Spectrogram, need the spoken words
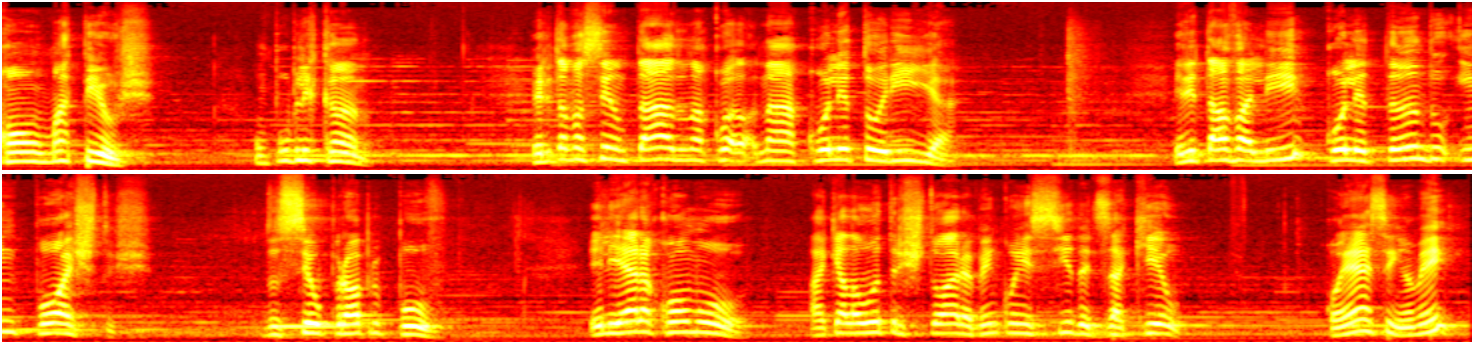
com Mateus, um publicano. Ele estava sentado na, na coletoria. Ele estava ali coletando impostos do seu próprio povo. Ele era como aquela outra história bem conhecida de Zaqueu. Conhecem, amém? amém?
